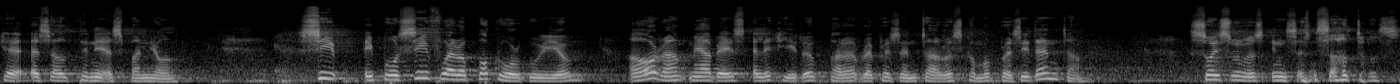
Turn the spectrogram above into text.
que es el cine español. Si, y por si fuera poco orgullo, ahora me habéis elegido para representaros como presidenta. Sois unos insensatos.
